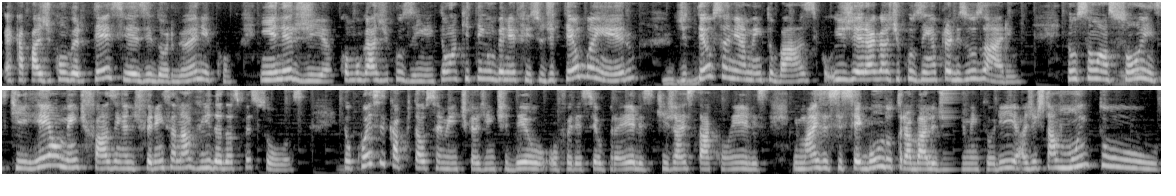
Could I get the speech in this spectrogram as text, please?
é capaz de converter esse resíduo orgânico em energia, como gás de cozinha. Então, aqui tem um benefício de ter o banheiro, uhum. de ter o saneamento básico e gerar gás de cozinha para eles usarem. Então, são ações que realmente fazem a diferença na vida das pessoas. Então, com esse capital semente que a gente deu, ofereceu para eles, que já está com eles, e mais esse segundo trabalho de mentoria, a gente está muito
